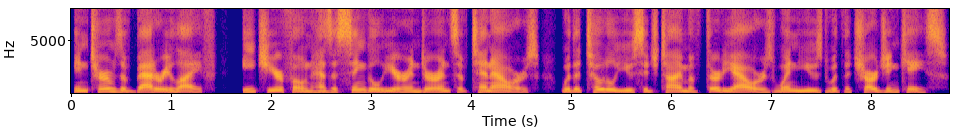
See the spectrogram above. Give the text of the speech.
In terms of battery life, each earphone has a single ear endurance of 10 hours, with a total usage time of 30 hours when used with the charging case.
